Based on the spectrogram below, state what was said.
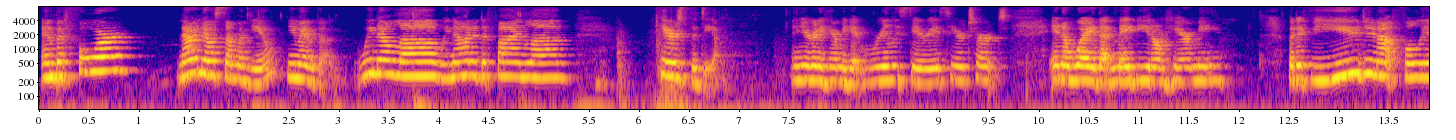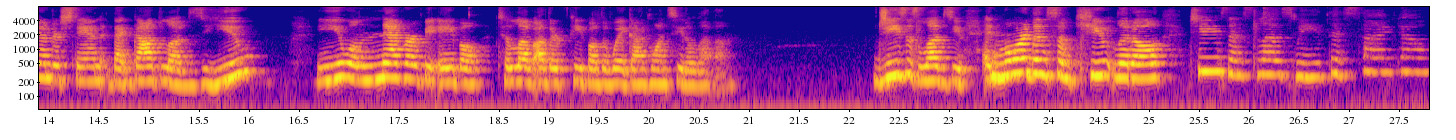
And before, now I know some of you, you may be going, we know love, we know how to define love. Here's the deal. And you're going to hear me get really serious here, church, in a way that maybe you don't hear me. But if you do not fully understand that God loves you, you will never be able to love other people the way God wants you to love them. Jesus loves you. And more than some cute little, Jesus loves me, this I know,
